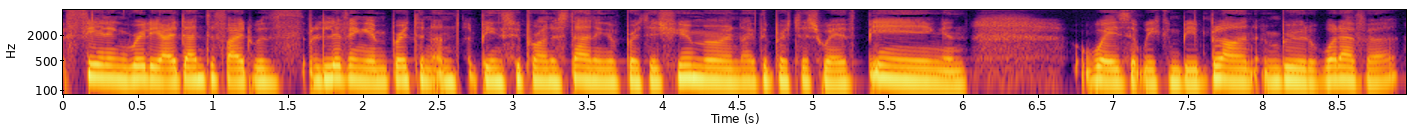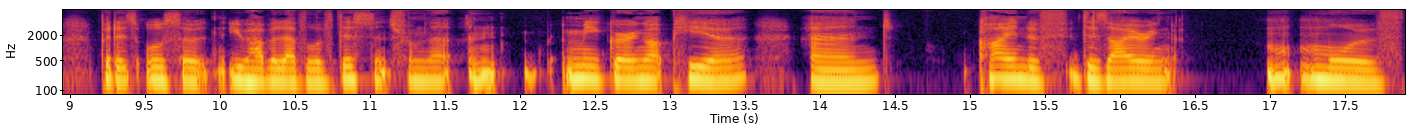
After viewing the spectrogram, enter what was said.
feeling really identified with living in Britain and being super understanding of British humor and like the British way of being and ways that we can be blunt and rude or whatever. But it's also, you have a level of distance from that. And me growing up here and kind of desiring more of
